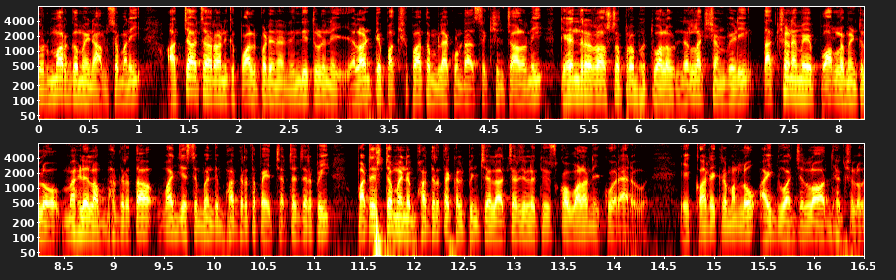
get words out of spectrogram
దుర్మార్గమైన అంశమని అత్యాచారానికి పాల్పడిన నిందితుడిని ఎలాంటి పక్షపాతం లేకుండా శిక్షించాలని కేంద్ర రాష్ట్ర ప్రభుత్వాలు నిర్లక్ష్యం వీడి తక్షణమే పార్లమెంటులో మహిళల భద్రత వైద్య సిబ్బంది భద్రతపై చర్చ జరిపి పటిష్టమైన భద్రత కల్పించేలా చర్యలు తీసుకోవాలని కోరారు. ఈ కార్యక్రమంలో ఐద్వా జిల్లా అధ్యక్షులు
